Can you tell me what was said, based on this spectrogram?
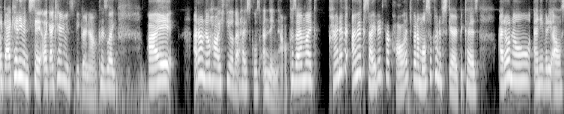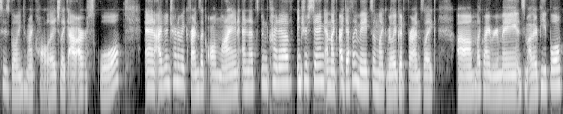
like I can't even say like I can't even speak right now because like I I don't know how I feel that high school's ending now because I'm like kind of I'm excited for college, but I'm also kind of scared because I don't know anybody else who's going to my college, like at our school. And I've been trying to make friends like online and that's been kind of interesting. And like I definitely made some like really good friends, like um, like my roommate and some other people.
